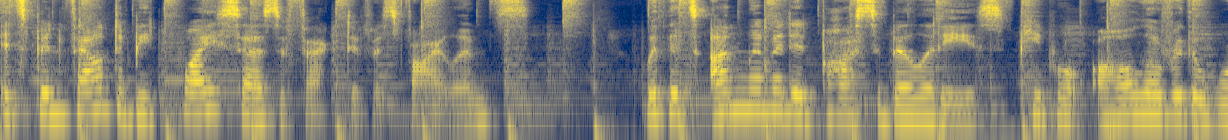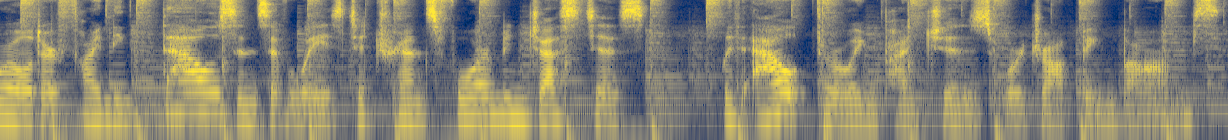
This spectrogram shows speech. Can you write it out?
It's been found to be twice as effective as violence. With its unlimited possibilities, people all over the world are finding thousands of ways to transform injustice without throwing punches or dropping bombs.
